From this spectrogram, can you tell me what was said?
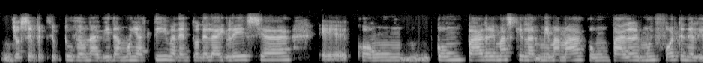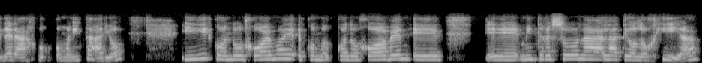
yo siempre tuve una vida muy activa dentro de la iglesia, eh, con, con, un padre más que la, mi mamá, con un padre muy fuerte en el liderazgo comunitario. Y cuando joven, cuando joven eh, me interesó la, la teología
